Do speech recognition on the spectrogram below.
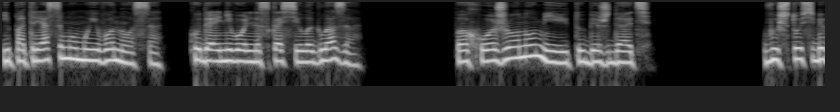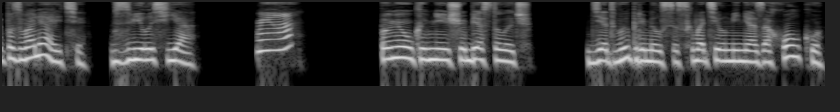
и потряс ему моего носа, куда я невольно скосила глаза. Похоже, он умеет убеждать. «Вы что себе позволяете?» — взвилась я. «Мя?» «Помяукай мне еще, бестолочь!» Дед выпрямился, схватил меня за холку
